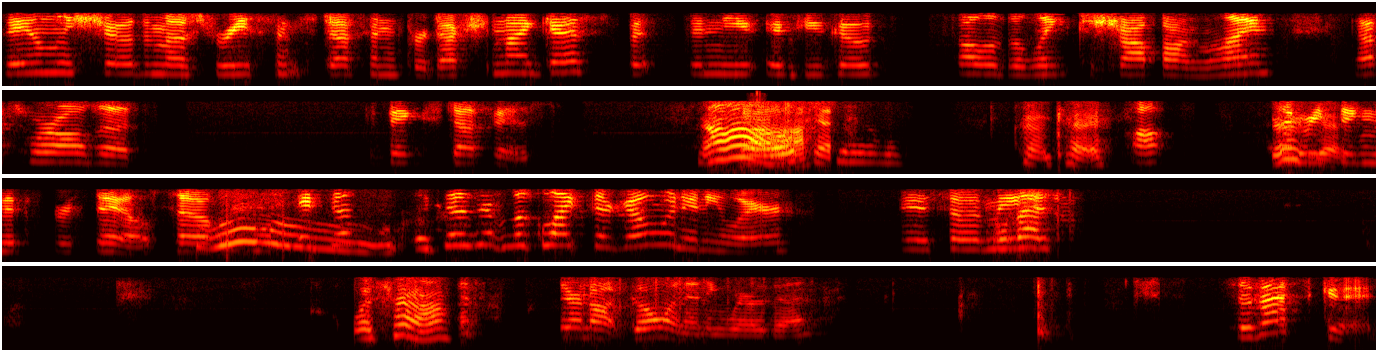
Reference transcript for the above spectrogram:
they only show the most recent stuff in production, I guess. But then you, if you go follow the link to shop online, that's where all the the big stuff is. Ah. okay. Okay. All, Very good. everything that's for sale. So it doesn't it doesn't look like they're going anywhere. So it may Well, just What's wrong? They're not going anywhere then. So that's good.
